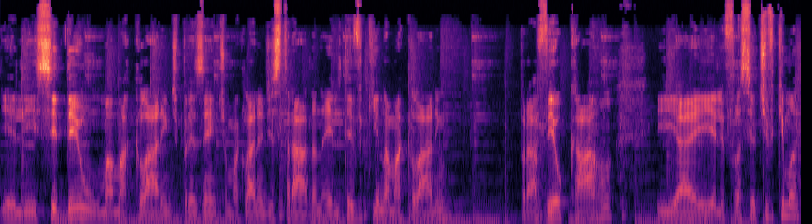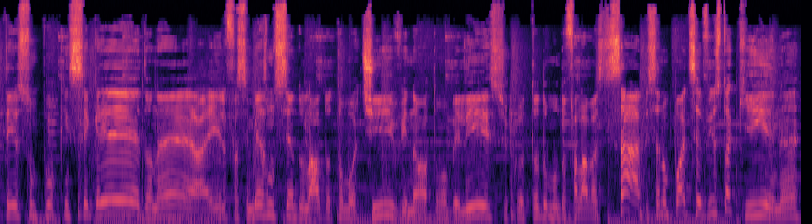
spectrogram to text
ele se deu uma McLaren de presente, uma McLaren de estrada, né? Ele teve que ir na McLaren para ver o carro. E aí ele falou assim: eu tive que manter isso um pouco em segredo, né? Aí ele falou assim: mesmo sendo laudo automotivo e não automobilístico, todo mundo falava assim: sabe, você não pode ser visto aqui, né?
